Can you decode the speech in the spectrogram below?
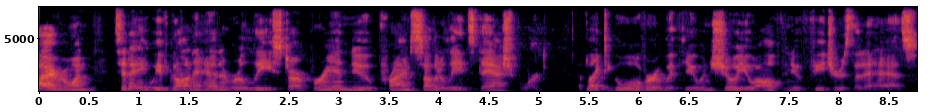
Hi everyone. Today we've gone ahead and released our brand new Prime Seller Leads dashboard. I'd like to go over it with you and show you all of the new features that it has.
